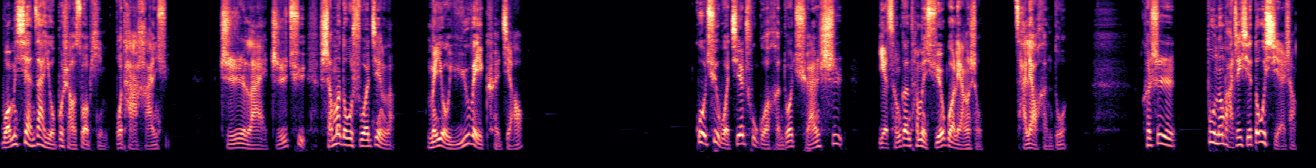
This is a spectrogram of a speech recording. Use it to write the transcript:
我们现在有不少作品不太含蓄。直来直去，什么都说尽了，没有余味可嚼。过去我接触过很多全诗，也曾跟他们学过两首，材料很多，可是不能把这些都写上。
